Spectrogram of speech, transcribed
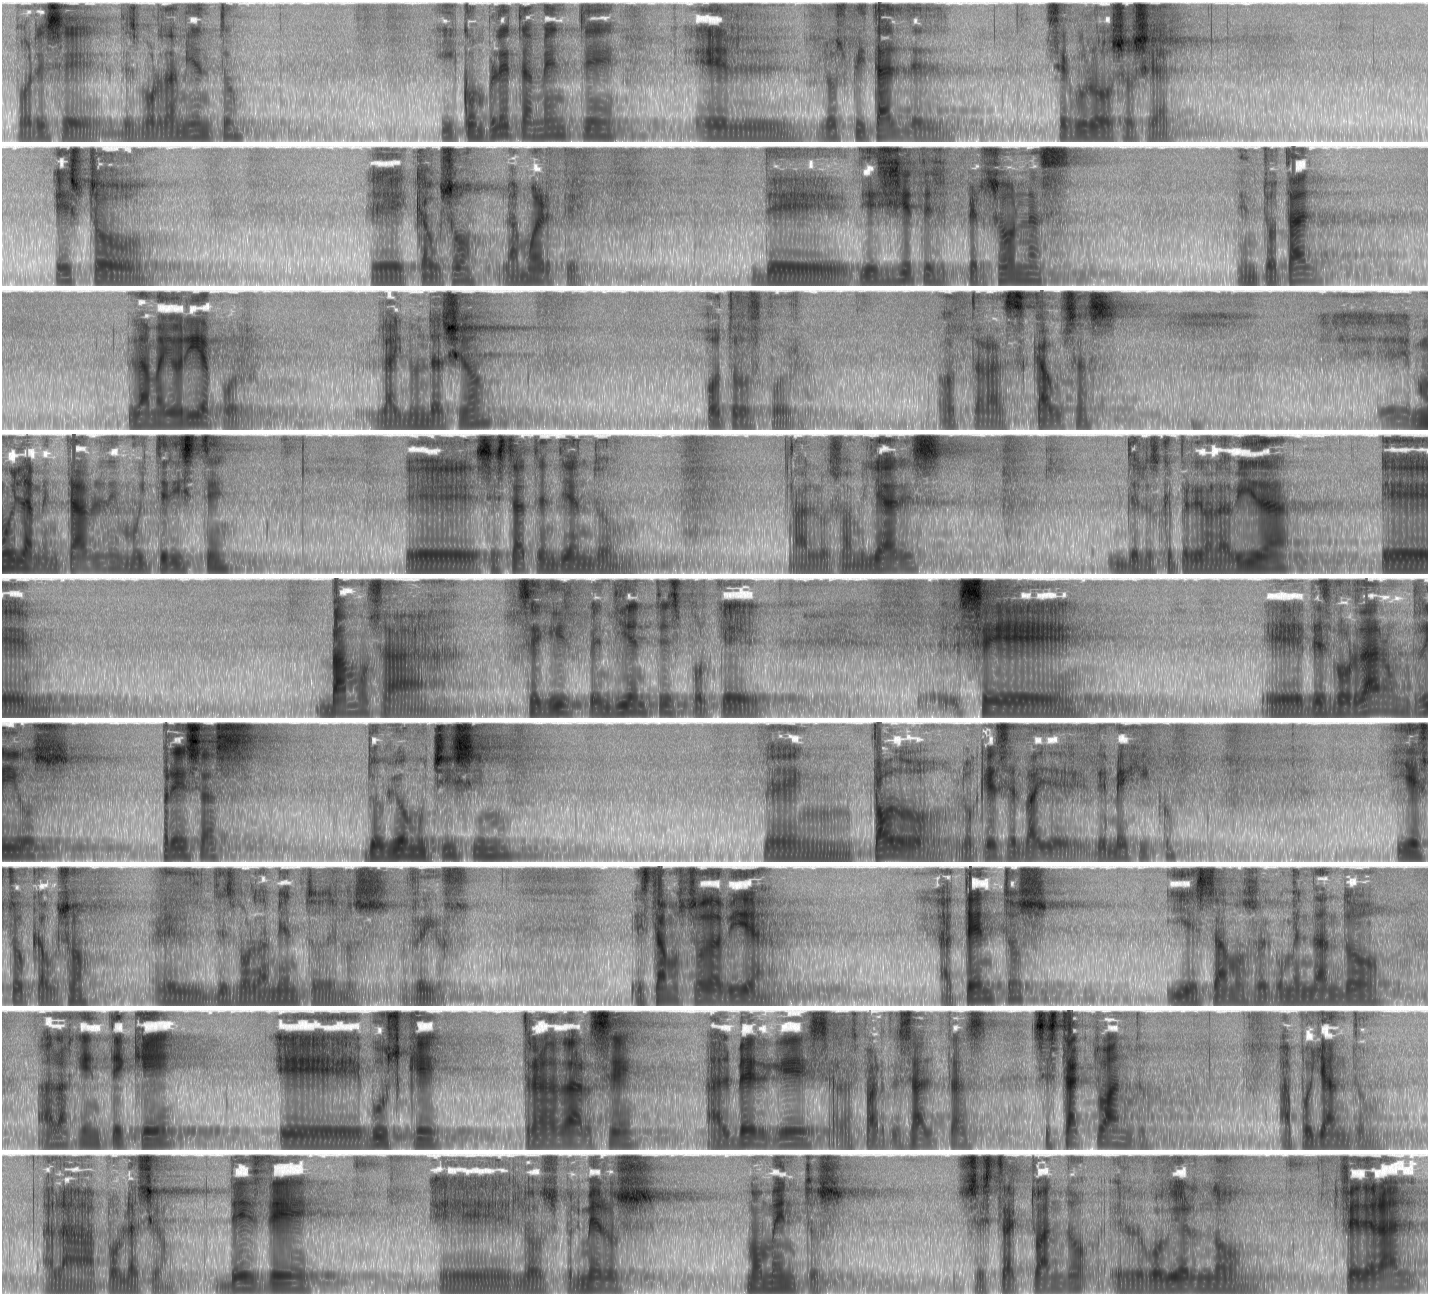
por ese desbordamiento y completamente el, hospital del Seguro Social. Esto eh, causó la muerte de 17 personas en total, la mayoría por la inundación, otros por otras causas. Eh, muy lamentable, muy triste. Eh, se está atendiendo a los familiares de los que perdieron la vida. Eh, vamos a seguir pendientes porque se eh, desbordaron ríos, presas, llovió muchísimo en todo lo que es el Valle de México y esto causó el desbordamiento de los ríos. Estamos todavía atentos y estamos recomendando a la gente que eh, busque trasladarse albergues, a las partes altas. Se está actuando apoyando a la población desde eh, los primeros momentos. Se está actuando el gobierno federal,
